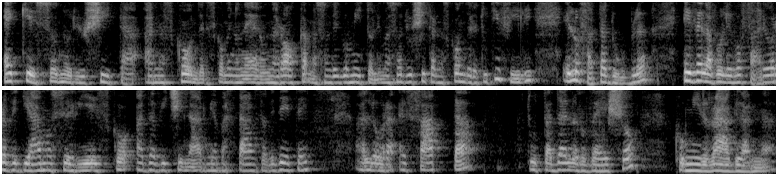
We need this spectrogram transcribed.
è che sono riuscita a nascondere, siccome non era una rocca ma sono dei gomitoli, ma sono riuscita a nascondere tutti i fili e l'ho fatta double e ve la volevo fare. Ora vediamo se riesco ad avvicinarmi abbastanza, vedete? Allora è fatta tutta del rovescio con il raglan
